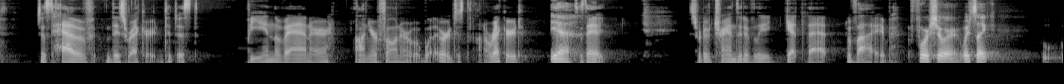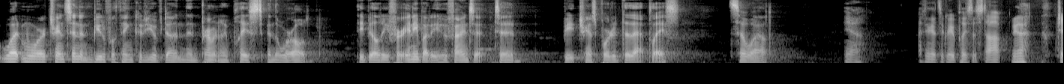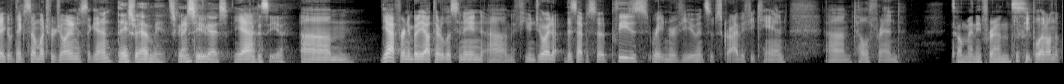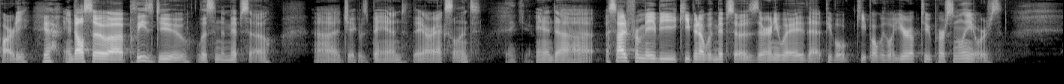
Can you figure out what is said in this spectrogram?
just have this record to just be in the van or on your phone or whatever, just on a record. yeah Just to sort of transitively get that vibe. For sure. Which, like, what more transcendent and beautiful thing could you have done than permanently placed in the world the ability for anybody who finds it to be transported to that place? So wild. Yeah. I think that's a great place to stop. Yeah. Jacob, thanks so much for joining us again. Thanks for having me. It's great Thank to see you, you. guys. Yeah. Good to see you. Um, yeah, for anybody out there listening, um, if you enjoyed this episode, please rate and review and subscribe if you can. Um, tell a friend, Tell many friends. get people in on the party. Yeah. And also, uh, please do listen to Mipso, uh, Jacob's band. They are excellent. Thank you. And uh, aside from maybe keeping up with Mipso, is there any way that people keep up with what you're up to personally, or is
